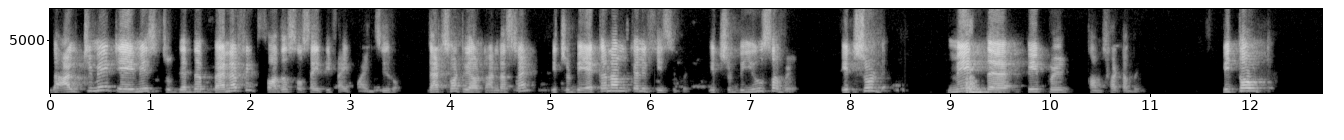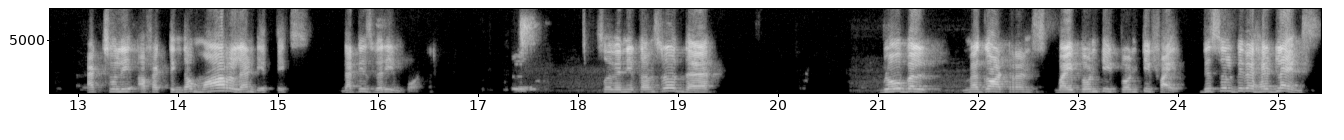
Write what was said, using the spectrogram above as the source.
the ultimate aim is to get the benefit for the society 5.0. That's what we have to understand. It should be economically feasible. It should be usable. It should make the people comfortable without actually affecting the moral and ethics. That is very important. So when you consider the global mega trends by 2025, this will be the headlines.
